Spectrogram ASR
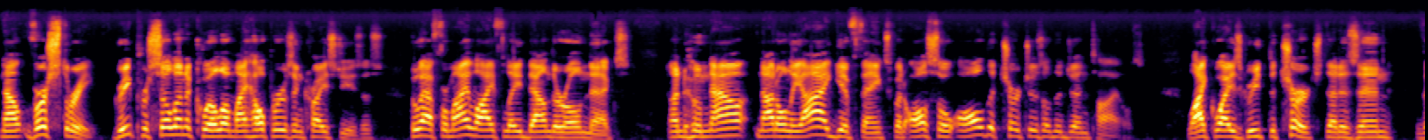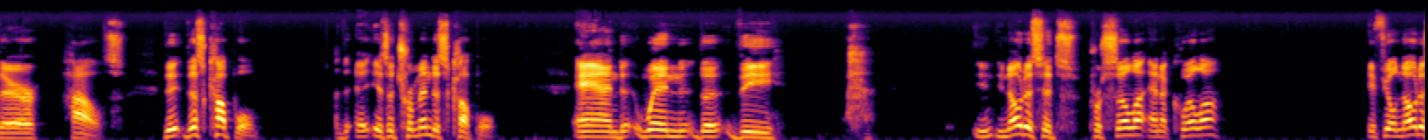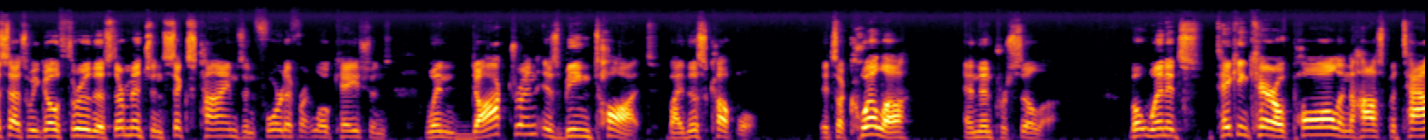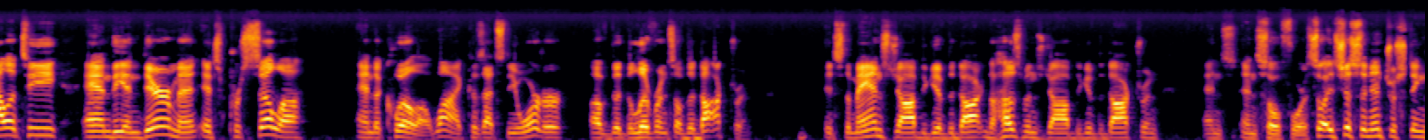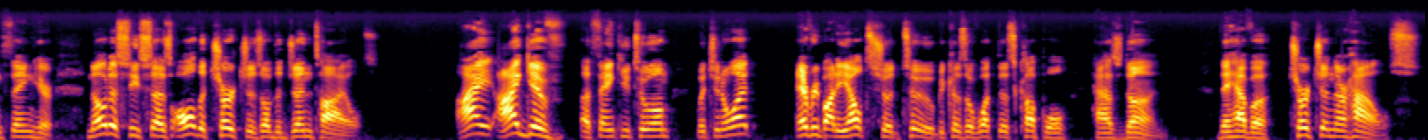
Now, verse 3 Greet Priscilla and Aquila, my helpers in Christ Jesus, who have for my life laid down their own necks, unto whom now not only I give thanks, but also all the churches of the Gentiles. Likewise, greet the church that is in their house. This couple is a tremendous couple. And when the, the you, notice it's Priscilla and Aquila, if you'll notice as we go through this, they're mentioned six times in four different locations. When doctrine is being taught by this couple, it's Aquila and then Priscilla. But when it's taking care of Paul and the hospitality and the endearment, it's Priscilla and Aquila. Why? Because that's the order of the deliverance of the doctrine. It's the man's job to give the doc, the husband's job to give the doctrine, and and so forth. So it's just an interesting thing here. Notice he says all the churches of the Gentiles. I I give a thank you to them, but you know what? Everybody else should too because of what this couple has done. They have a church in their house.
